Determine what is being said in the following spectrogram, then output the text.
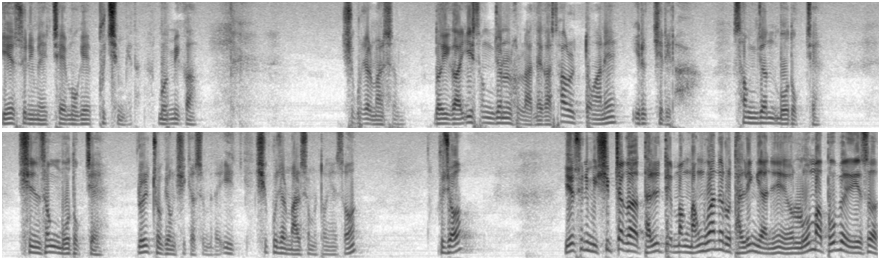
예수님의 제목에 붙입니다. 뭡니까? 19절 말씀. 너희가 이 성전을 헐라 내가 사흘 동안에 일으키리라. 성전 모독죄, 신성 모독죄를 적용시켰습니다. 이 19절 말씀을 통해서. 그죠? 예수님이 십자가 달릴 때 막 막무가내로 달린 게 아니에요. 로마 법에 의해서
